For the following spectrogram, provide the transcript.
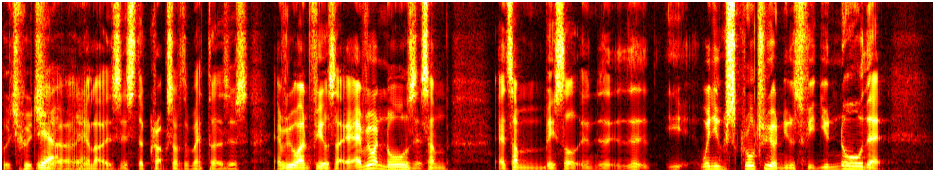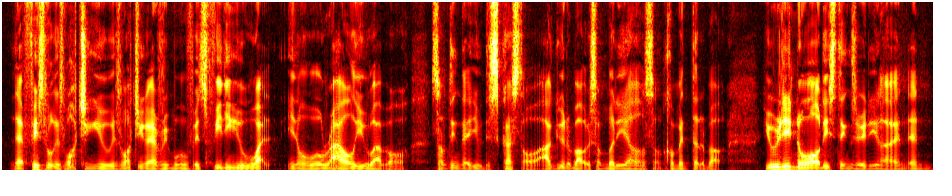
which which Yeah, uh, yeah. yeah, lah, is is the crux of the matter. It's just everyone feels like everyone knows that some at some basal when you scroll through your news feed, you know that that Facebook is watching you, is watching your every move, it's feeding you what you know will rile you up or something that you discussed or argued about with somebody else or commented about. You already know all these things already, lah, and, and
